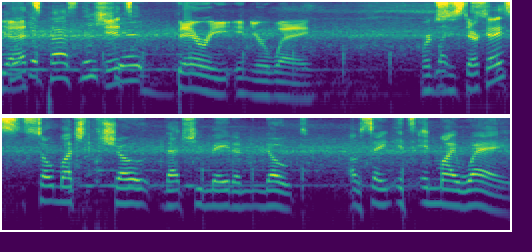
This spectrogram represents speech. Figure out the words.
Yeah, Can't it's get past this it's shit. very in your way. Emergency Like, staircase? s- so much show that she made a note of saying it's in my way.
